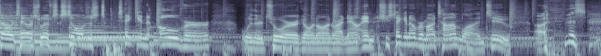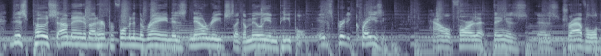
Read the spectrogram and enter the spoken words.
So Taylor Swift's still just taking over with her tour going on right now, and she's taking over my timeline too. Uh, this this post I made about her performing in the rain has now reached like a million people. It's pretty crazy how far that thing has has traveled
